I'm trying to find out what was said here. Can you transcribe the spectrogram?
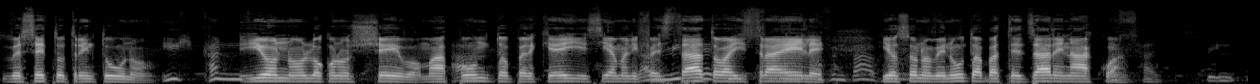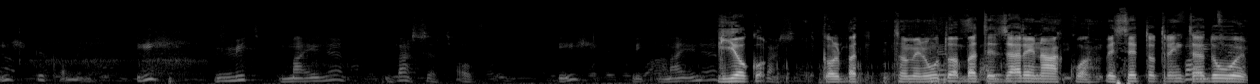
Versetto 31. Io non lo conoscevo, ma appunto perché egli si è manifestato a Israele, io sono venuto a battezzare in acqua. Io col sono venuto a battezzare in acqua. Versetto 32.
